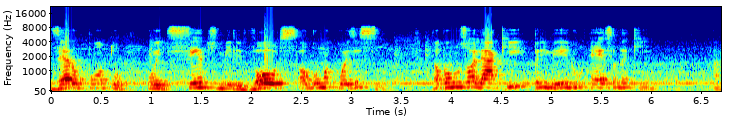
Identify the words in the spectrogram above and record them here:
0.800 milivolts, alguma coisa assim. Então vamos olhar aqui primeiro essa daqui, tá?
